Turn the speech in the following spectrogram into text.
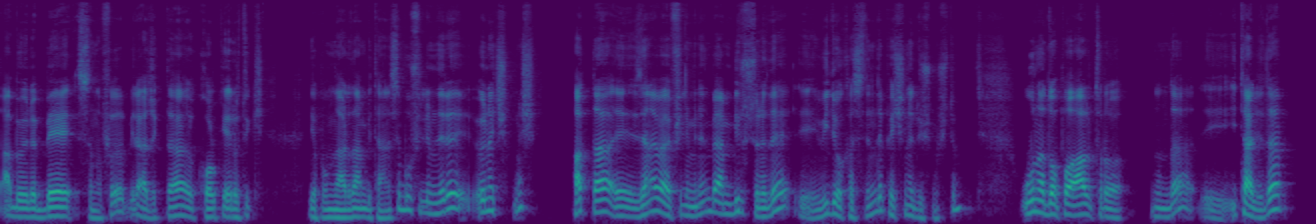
daha böyle B sınıfı birazcık daha korku erotik yapımlardan bir tanesi. Bu filmleri öne çıkmış. Hatta e, Zenabel filminin ben bir sürede e, video kasetinin de peşine düşmüştüm. Una Dopo Altro'nun da e, İtalya'da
